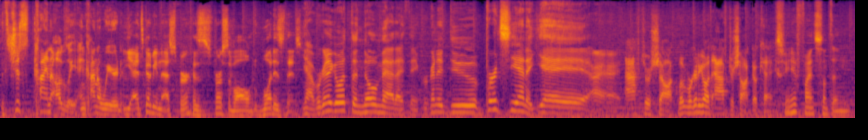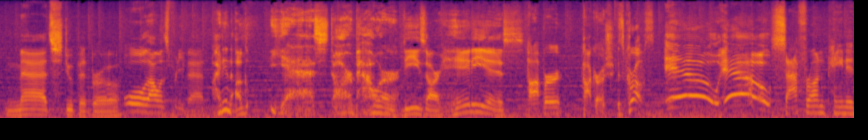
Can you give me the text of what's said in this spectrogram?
It's just kind of ugly and kind of weird. Yeah, it's gotta be an Esper, because first of all, what is this? Yeah, we're gonna go with the Nomad, I think. We're gonna do Burnt Sienna. Yeah. All right, all right. Aftershock. We're gonna go with Aftershock, okay. So we need to find something mad stupid, bro. Oh, that one's pretty bad. I didn't ugly. Yeah, star power. These are hideous. Hopper, cockroach. It's gross. Ew, ew. Saffron painted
